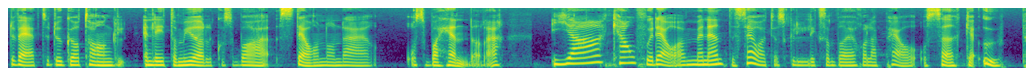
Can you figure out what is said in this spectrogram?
du vet, du går och tar en, en liter mjölk och så bara står någon där och så bara händer det. Ja, kanske då, men inte så att jag skulle liksom börja hålla på och söka upp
